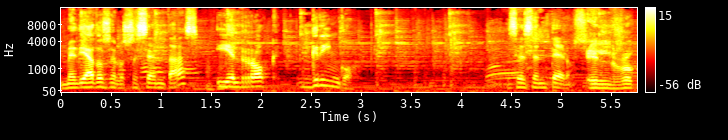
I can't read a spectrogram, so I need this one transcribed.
mediados de los 60s y el rock gringo? Sesentero. El rock,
